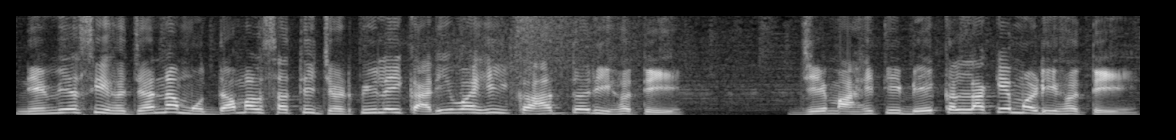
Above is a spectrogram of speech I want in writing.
નેવ્યાસી હજારના મુદ્દામાલ સાથે ઝડપી લઈ કાર્યવાહી હાથ ધરી હતી. જે માહિતી બે કલાકે મળી હતી.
